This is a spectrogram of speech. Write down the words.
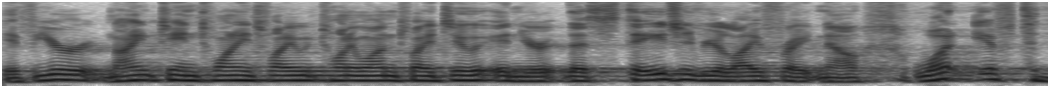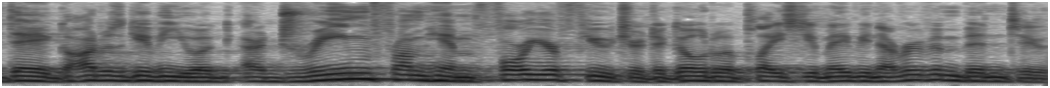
if you're 19, 20, 20, 21, 22, in your the stage of your life right now, what if today God was giving you a, a dream from Him for your future to go to a place you maybe never even been to,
